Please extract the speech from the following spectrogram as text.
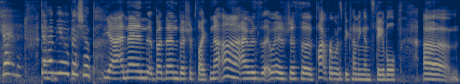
damn it. Damn you, Bishop. Yeah, and then but then Bishop's like, "Nah, I was it was just the platform was becoming unstable." Um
